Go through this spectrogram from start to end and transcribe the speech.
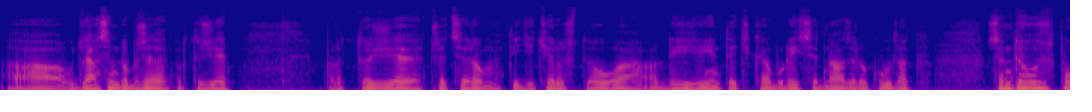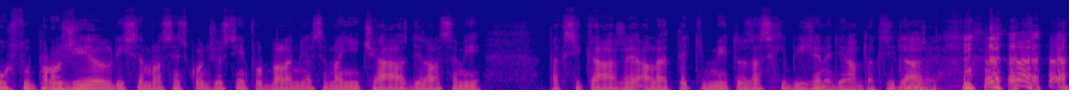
a udělal jsem dobře, protože protože přece jenom ty děti rostou a, a když jim teďka, bude 17 roků, tak jsem toho spoustu prožil, když jsem vlastně skončil s tím fotbalem, měl jsem na ní čas, dělal jsem i taxikáře, ale teď mi to zase chybí, že nedělám taxikáře. Hmm.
